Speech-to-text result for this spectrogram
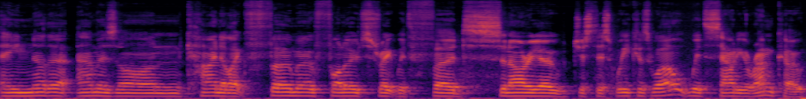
another Amazon kind of like FOMO followed straight with FUD scenario just this week as well with Saudi Aramco.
